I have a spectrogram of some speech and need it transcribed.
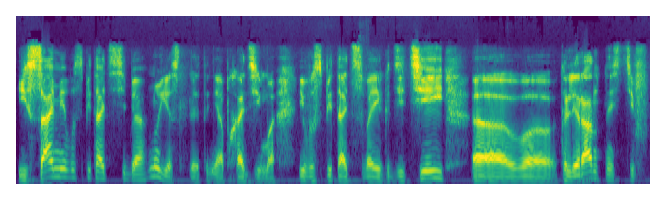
и сами воспитать себя, ну, если это необходимо, и воспитать своих детей э, в толерантности, в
